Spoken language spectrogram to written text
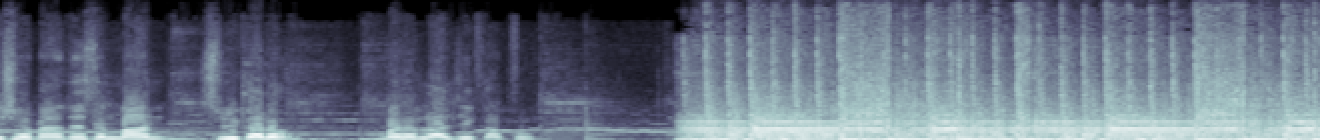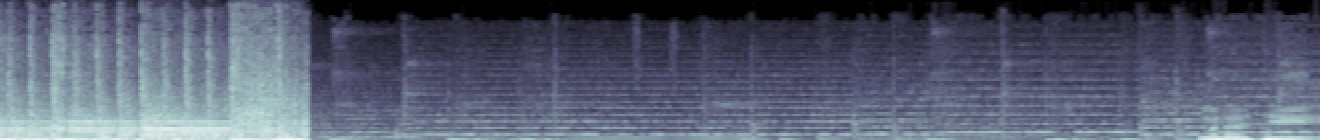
ઈશ્વરના સન્માન સ્વીકારો. મનોલાલજી કાકુ. મનરજી,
